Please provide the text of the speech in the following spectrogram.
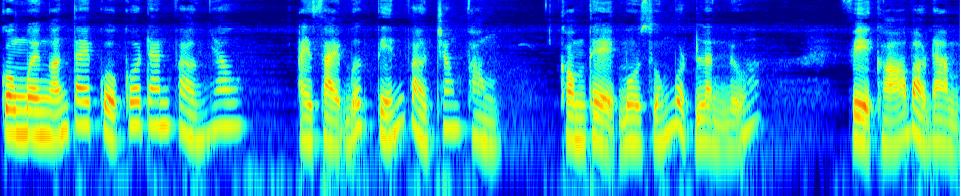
cùng mười ngón tay của cô đan vào nhau, anh xài bước tiến vào trong phòng, không thể buông xuống một lần nữa. Vì khó bảo đảm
